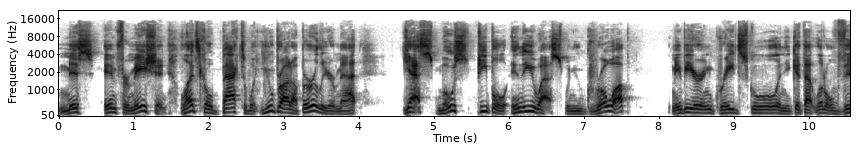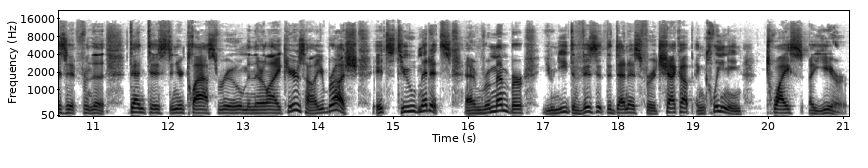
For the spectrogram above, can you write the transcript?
misinformation. Let's go back to what you brought up earlier, Matt. Yes, most people in the US, when you grow up, maybe you're in grade school and you get that little visit from the dentist in your classroom and they're like, here's how you brush. It's two minutes. And remember, you need to visit the dentist for a checkup and cleaning twice a year.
